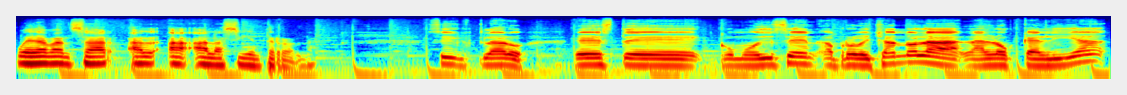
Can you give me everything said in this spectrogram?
pueda avanzar a, a la siguiente ronda. Sí, claro. Este, como dicen, aprovechando la, la localía,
